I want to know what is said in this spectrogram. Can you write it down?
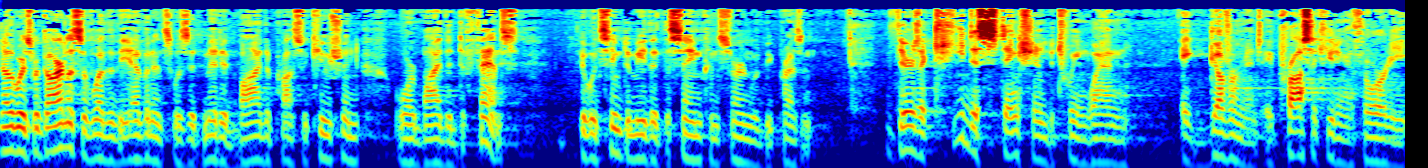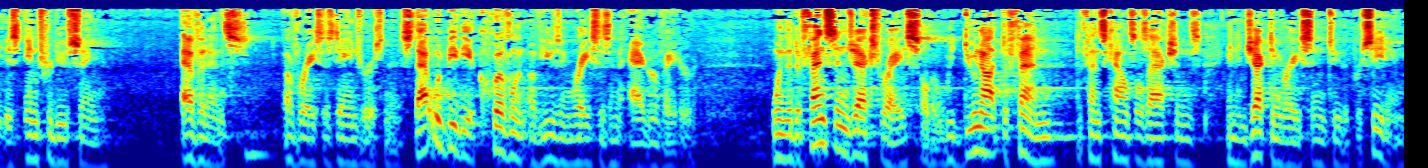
In other words, regardless of whether the evidence was admitted by the prosecution or by the defense, it would seem to me that the same concern would be present. There's a key distinction between when a government, a prosecuting authority, is introducing evidence of racist dangerousness. That would be the equivalent of using race as an aggravator. When the defense injects race, although we do not defend defense counsel's actions in injecting race into the proceeding.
